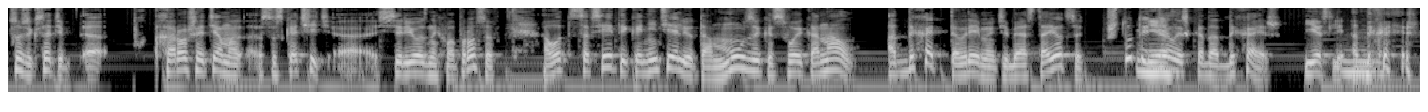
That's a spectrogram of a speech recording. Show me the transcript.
Слушай, кстати, э, хорошая тема соскочить э, с серьезных вопросов. А вот со всей этой канителью, там, музыка, свой канал, отдыхать-то время у тебя остается? Что ты Нет. делаешь, когда отдыхаешь? Если отдыхаешь.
